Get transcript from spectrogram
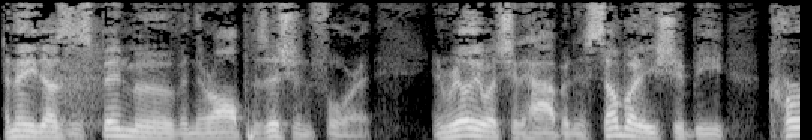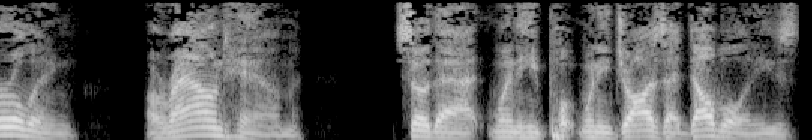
and then he does the spin move and they're all positioned for it. And really what should happen is somebody should be curling around him so that when he put, when he draws that double and he's,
